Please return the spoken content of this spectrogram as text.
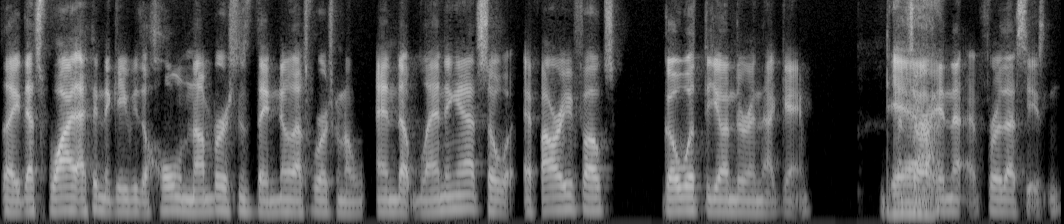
like that's why I think they gave you the whole number since they know that's where it's going to end up landing at. So if I were you folks, go with the under in that game. Yeah, Sorry, in that for that season.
